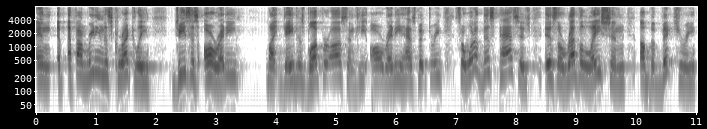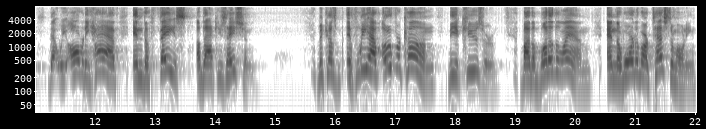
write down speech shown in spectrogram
And if, if I'm reading this correctly, Jesus already like gave his blood for us and he already has victory. So what if this passage is the revelation of the victory that we already have in the face of accusation? Because if we have overcome the accuser by the blood of the lamb and the word of our testimony,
